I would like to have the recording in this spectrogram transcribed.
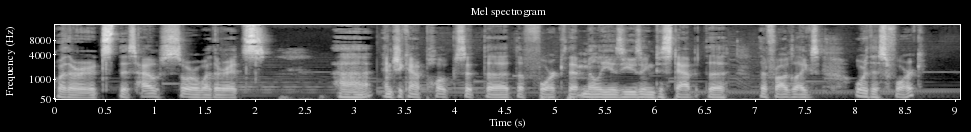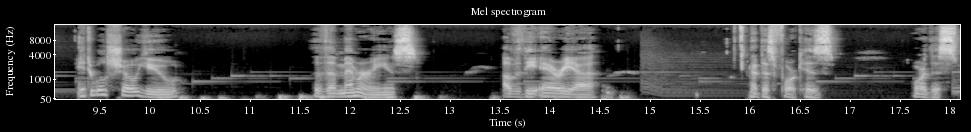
whether it's this house or whether it's uh, and she kind of pokes at the, the fork that Millie is using to stab at the, the frog legs, or this fork. It will show you the memories of the area that this fork has, or this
